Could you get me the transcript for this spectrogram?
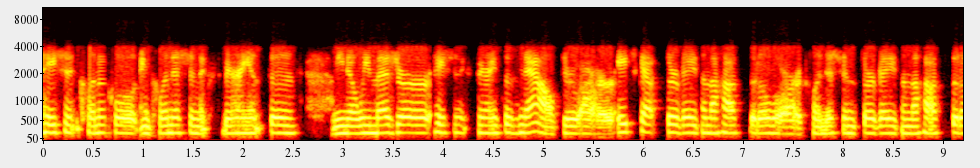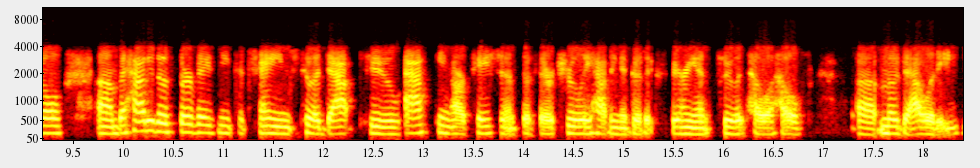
patient clinical and clinician experiences. You know, we measure patient experiences now through our HCAHPS surveys in the hospital or our clinician surveys in the hospital. Um, but how do those surveys need to change to adapt to asking our patients if they're truly having a good experience through a telehealth uh, modality?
